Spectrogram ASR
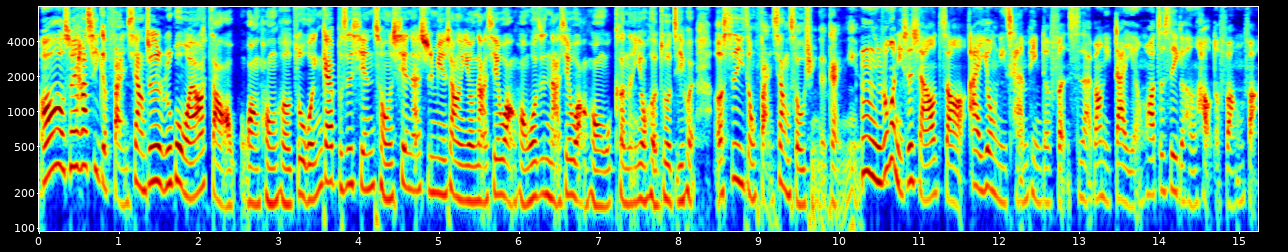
哦，所以它是一个反向，就是如果我要找网红合作，我应该不是先从现在市面上有哪些网红，或者是哪些网红我可能有合作机会，而是一种反向搜寻的概念。嗯，如果你是想要找爱用你产品的粉丝来帮你代言的话，这是一个很好的方法。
